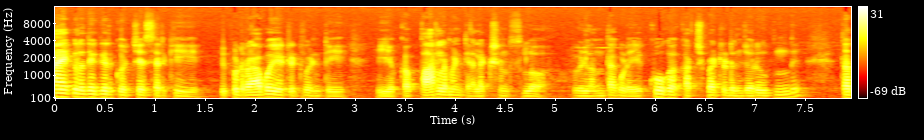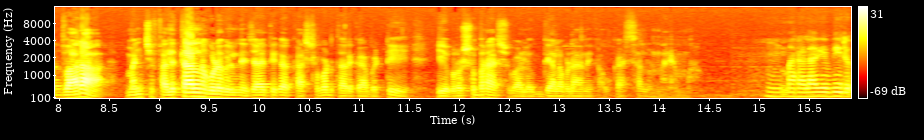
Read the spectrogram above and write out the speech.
నాయకుల దగ్గరికి వచ్చేసరికి ఇప్పుడు రాబోయేటటువంటి ఈ యొక్క పార్లమెంట్ ఎలక్షన్స్లో వీళ్ళంతా కూడా ఎక్కువగా ఖర్చు పెట్టడం జరుగుతుంది. తద్వారా మంచి ఫలితాలను కూడా వీళ్ళు నిజాయితీగా కష్టపడతారు కాబట్టి ఈ వృషభ రాశి వాళ్ళు గెలవడానికి అవకాశాలు ఉన్నాయమ్మా. మరి అలాగే వీరు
